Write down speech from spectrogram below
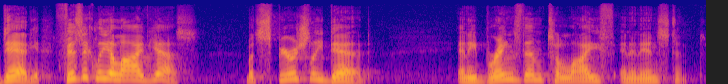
dead, physically alive, yes, but spiritually dead, and he brings them to life in an instant,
